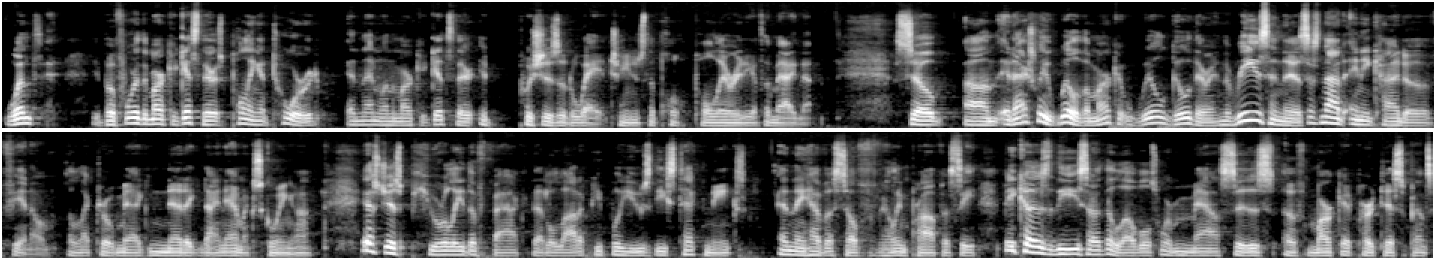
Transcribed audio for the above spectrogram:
once before the market gets there, it's pulling it toward, and then when the market gets there, it pushes it away. It changes the polarity of the magnet. So um, it actually will. The market will go there, and the reason is it's not any kind of you know electromagnetic dynamics going on. It's just purely the fact that a lot of people use these techniques and they have a self fulfilling prophecy because these are the levels where masses of market participants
